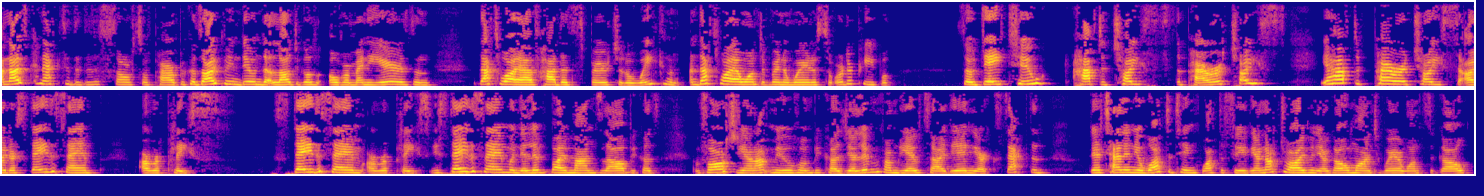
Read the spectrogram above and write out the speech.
And I've connected to this source of power because I've been doing the logical over many years and that's why I've had a spiritual awakening. And that's why I want to bring awareness to other people. So day two, have the choice, the power choice. You have the power of choice to either stay the same or replace. Stay the same or replace. You stay the same when you live by man's law because Unfortunately, you're not moving because you're living from the outside in. You're accepting. They're telling you what to think, what to feel. You're not driving. You're going on to where it wants to go,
